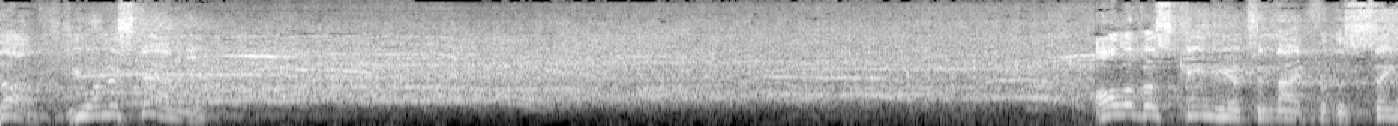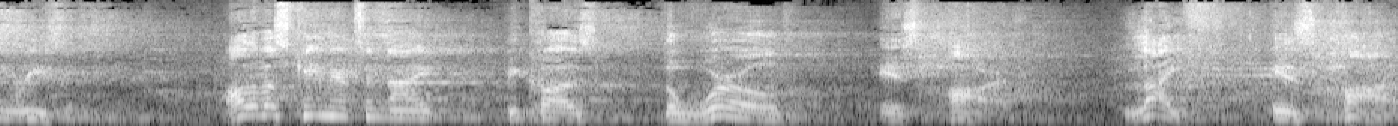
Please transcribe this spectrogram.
loved. Do you understand me? All of us came here tonight for the same reason. All of us came here tonight because the world is hard. Life is hard.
